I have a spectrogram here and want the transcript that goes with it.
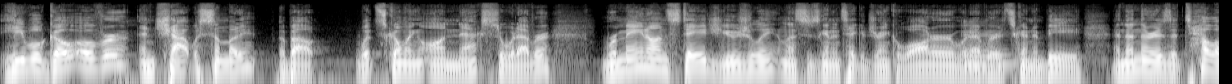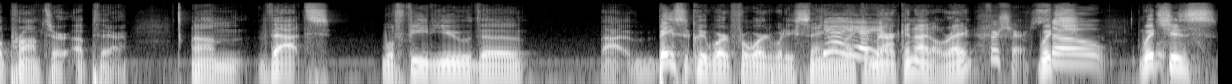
he will go over and chat with somebody about what's going on next or whatever. Remain on stage usually, unless he's going to take a drink of water or whatever it's going to be. And then there is a teleprompter up there um, that will feed you the uh, basically word for word what he's saying on like yeah, yeah. American Idol, right? For sure. Which So- which is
